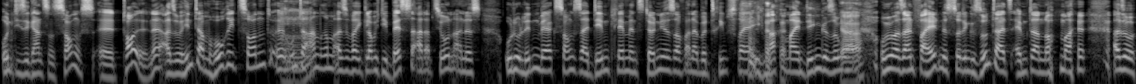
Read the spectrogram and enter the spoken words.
Und diese ganzen Songs, äh, toll. Ne? Also hinterm Horizont äh, mhm. unter anderem, also war, glaube ich, die beste Adaption eines Udo Lindenberg-Songs, seitdem Clemens Tönnies auf einer Betriebsfeier Ich mache mein Ding gesungen ja. hat, um über sein Verhältnis zu den Gesundheitsämtern nochmal. Also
